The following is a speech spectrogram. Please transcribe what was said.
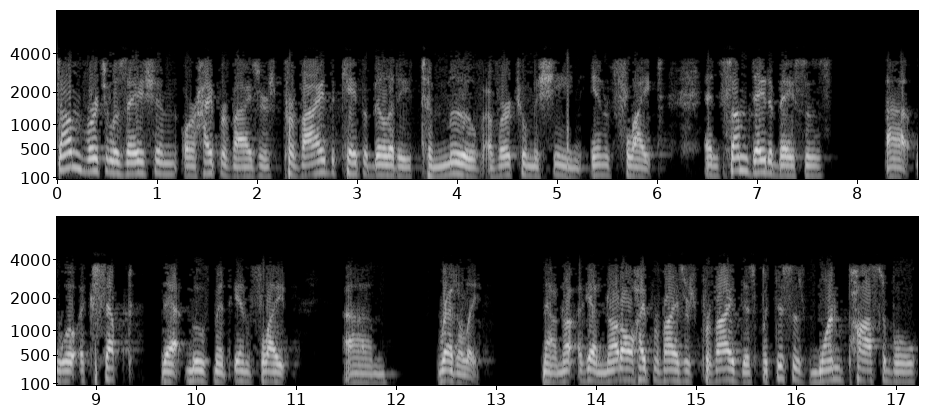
Some virtualization or hypervisors provide the capability to move a virtual machine in flight, and some databases uh, will accept that movement in flight um, readily. Now, not, again, not all hypervisors provide this, but this is one possible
